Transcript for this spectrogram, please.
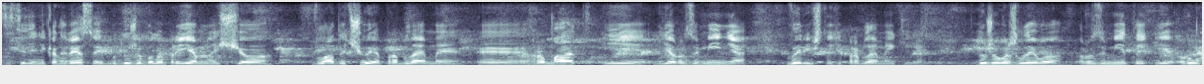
в засіданні конгресу, і дуже було приємно, що влада чує проблеми е, громад і є розуміння вирішити ті проблеми, які є. Дуже важливо розуміти і рух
